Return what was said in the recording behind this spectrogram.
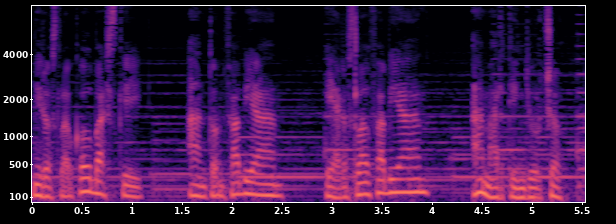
Miroslav Kolbašský, Anton Fabián, Jaroslav Fabián a Martin Ďurčo.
